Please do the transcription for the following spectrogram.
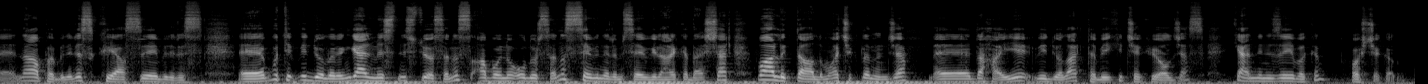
e, ne yapabiliriz? Kıyaslayabiliriz. E, bu tip videoların gelmesini istiyorsanız abone olursanız sevinirim sevgili arkadaşlar. Varlık dağılımı açıklanınca e, daha iyi videolar tabii ki çekiyor olacağız. Kendinize iyi bakın. Hoşçakalın.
